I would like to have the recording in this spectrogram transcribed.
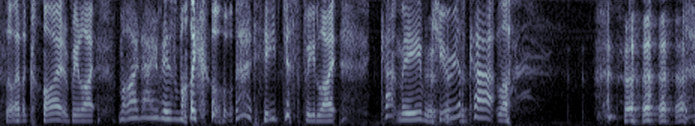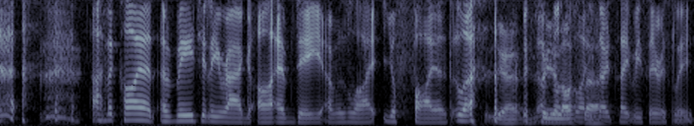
So when the client would be like, My name is Michael he'd just be like cat meme, curious cat like And the client immediately rang our MD and was like, "You're fired." Yeah. So you not- lost like, that. Don't take me seriously.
